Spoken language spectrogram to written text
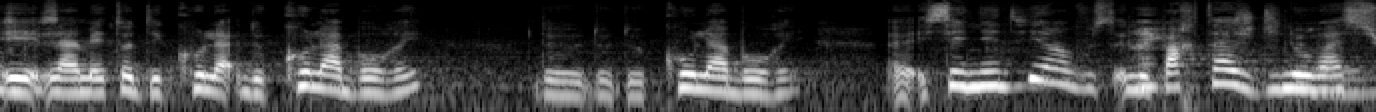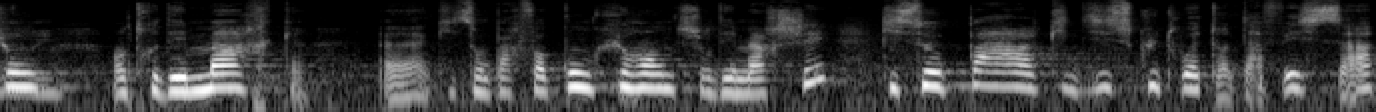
Et la méthode des colla- de collaborer, de, de- de collaborer. Euh, c'est inédit, hein, vous- le partage d'innovation entre des marques euh, qui sont parfois concurrentes sur des marchés, qui se parlent, qui discutent. Ouais, toi, t'as fait ça,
